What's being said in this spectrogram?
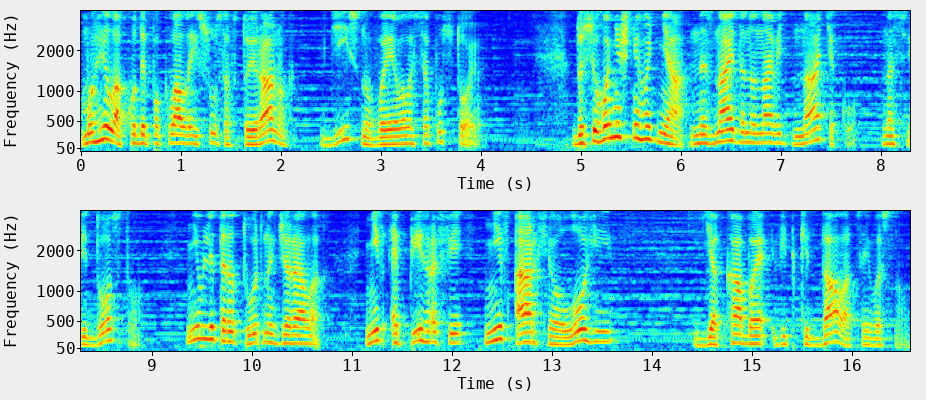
Могила, куди поклали Ісуса в той ранок, дійсно виявилася пустою. До сьогоднішнього дня не знайдено навіть натяку на свідоцтво ні в літературних джерелах, ні в епіграфі, ні в археології, яка би відкидала цей висновок.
